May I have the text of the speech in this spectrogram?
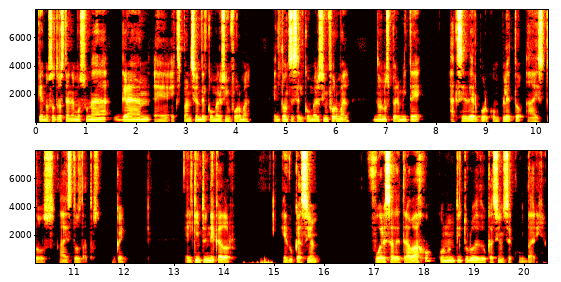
Que nosotros tenemos una gran eh, expansión del comercio informal. Entonces el comercio informal no nos permite acceder por completo a estos, a estos datos. El quinto indicador, educación. Fuerza de trabajo con un título de educación secundaria.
